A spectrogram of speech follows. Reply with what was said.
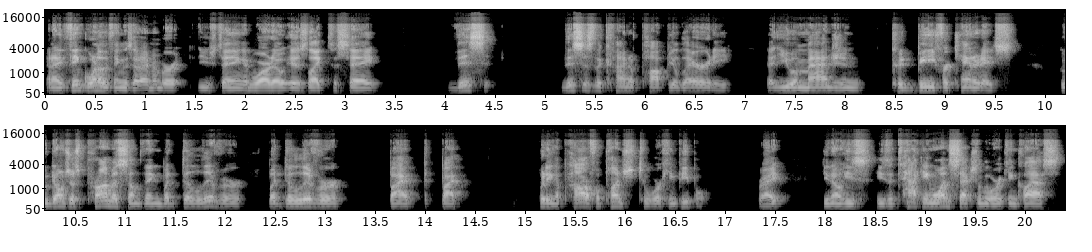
And I think one of the things that I remember you saying, Eduardo, is like to say, this this is the kind of popularity that you imagine could be for candidates who don't just promise something but deliver, but deliver by by putting a powerful punch to working people, right? You know, he's he's attacking one section of the working class,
